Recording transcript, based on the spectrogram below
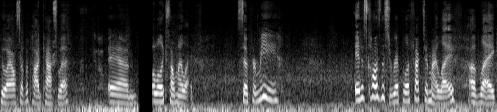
who I also have a podcast with and I will excel my life. So for me it has caused this ripple effect in my life of like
